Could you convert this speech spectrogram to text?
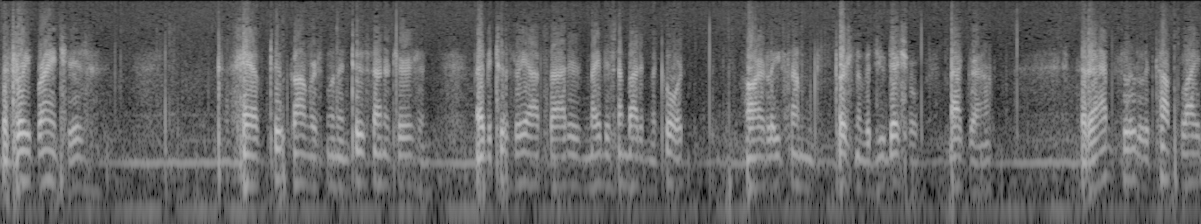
the three branches have two congressmen and two senators and maybe two or three outsiders, maybe somebody from the court, or at least some person of a judicial background. That are absolutely top-flight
